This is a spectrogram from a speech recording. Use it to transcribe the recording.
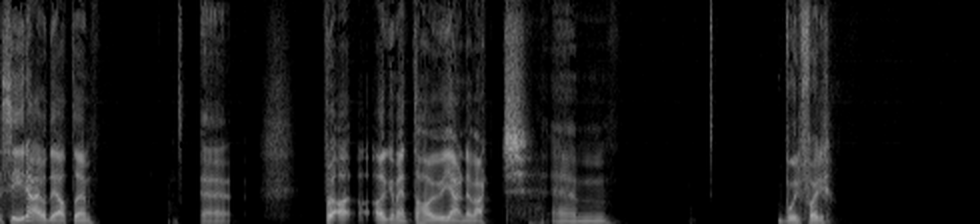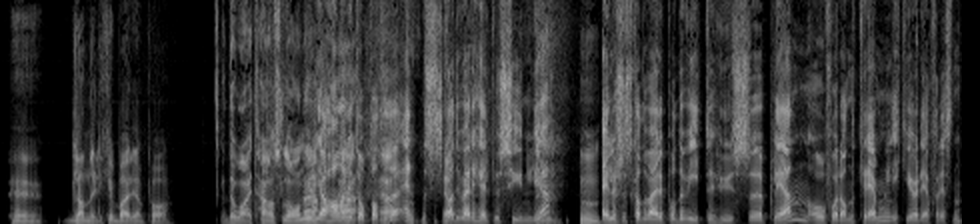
sier, er jo det at For argumentet har jo gjerne vært ehm, Hvorfor eh, lander de ikke bare på The White House Lawn, Ja, han er litt opptatt av ja. det. Enten så skal de være helt usynlige, Mm. eller så skal det være på Det hvite hus-plen og foran Kreml. Ikke gjør det, forresten.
